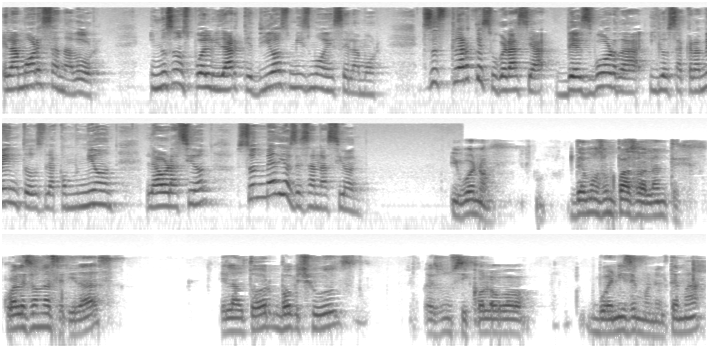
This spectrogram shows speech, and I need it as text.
El amor es sanador. Y no se nos puede olvidar que Dios mismo es el amor. Entonces, claro que su gracia desborda y los sacramentos, la comunión, la oración son medios de sanación. Y bueno, demos un paso adelante. ¿Cuáles son las heridas? El autor Bob Schultz es un psicólogo buenísimo en el tema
